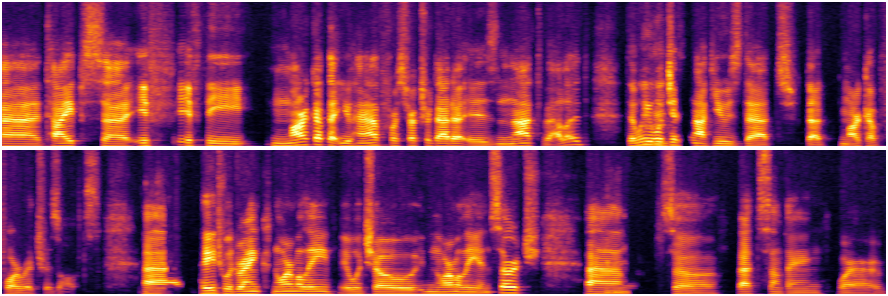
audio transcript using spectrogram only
uh, types, uh, if if the markup that you have for structured data is not valid, then we would Mhm. just not use that that markup for rich results. Uh, page would rank normally. It would show normally in search. Um, So that's something where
